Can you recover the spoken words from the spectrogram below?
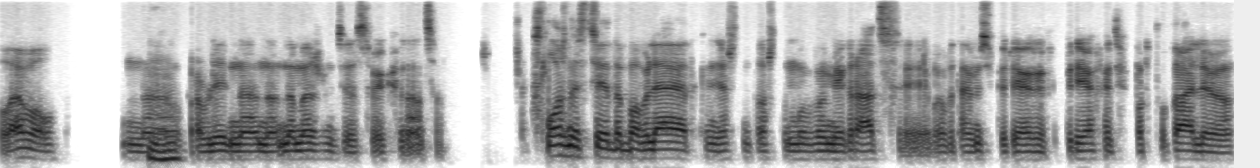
level на управлении, на, на, на менеджменте своих финансов. Сложности добавляет, конечно, то, что мы в эмиграции, мы пытаемся переехать, в Португалию,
